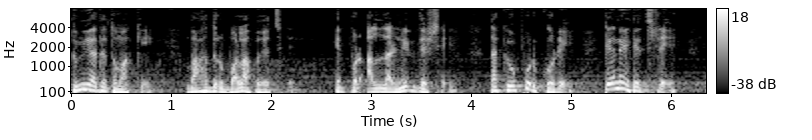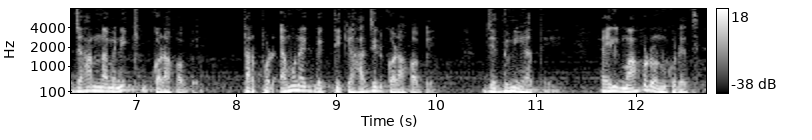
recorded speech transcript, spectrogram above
দুনিয়াতে তোমাকে বাহাদুর বলা হয়েছে। এরপর আল্লাহর নির্দেশে তাকে উপর করে টেনে হেঁচড়ে জাহান নামে নিক্ষেপ করা হবে। তারপর এমন এক ব্যক্তিকে হাজির করা হবে, যে দুনিয়াতে এল মাহরণ করেছে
